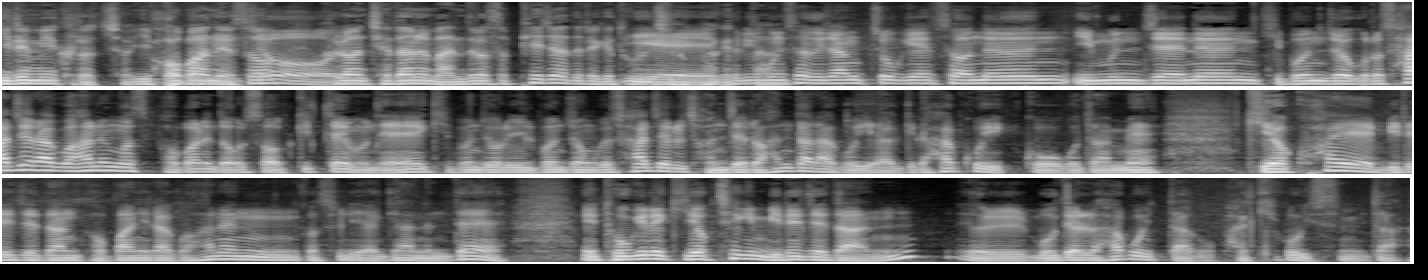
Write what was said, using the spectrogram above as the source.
이름이 그렇죠. 이 법안이죠. 법안에서 그런 재단을 만들어서 피해자들에게 돈을 예, 지급하겠다. 그리고 문사 의장 쪽에서는 이 문제는 기본적으로 사죄라고 하는 것을 법안에 넣을 수 없기 때문에 기본적으로 일본 정부의 사죄를 전제로 한다라고 이야기를 하고 있고 그다음에 기억 화해 미래재단 법안이라고 하는 것을 이야기하는데 이 독일의 기억 책임 미래재단을 모델로 하고 있다고 밝히고 있습니다.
